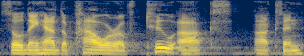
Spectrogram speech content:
so they had the power of two ox, oxen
